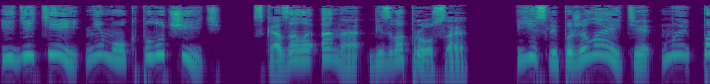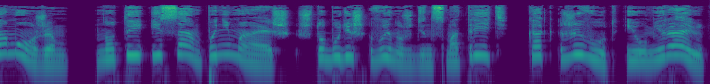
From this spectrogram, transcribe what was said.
и детей не мог получить», — сказала она без вопроса. «Если пожелаете, мы поможем, но ты и сам понимаешь, что будешь вынужден смотреть, как живут и умирают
